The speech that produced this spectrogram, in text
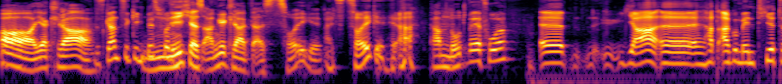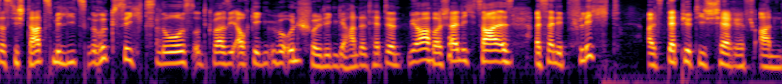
Oh, ja klar. Das Ganze ging bis vor Nicht als Angeklagter, als Zeuge. als Zeuge, ja. Kam Notwehr vor? Äh, ja, äh, hat argumentiert, dass die Staatsmiliz rücksichtslos und quasi auch gegenüber Unschuldigen gehandelt hätte. Und ja, wahrscheinlich sah es als seine Pflicht als Deputy Sheriff an,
